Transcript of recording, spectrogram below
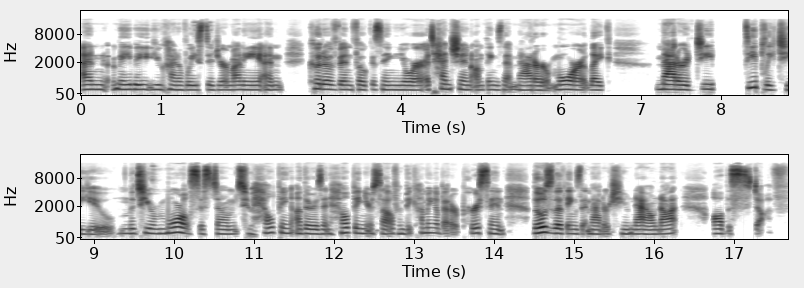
And maybe you kind of wasted your money and could have been focusing your attention on things that matter more, like matter deep deeply to you, to your moral system, to helping others and helping yourself and becoming a better person, those are the things that matter to you now, not all the stuff.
